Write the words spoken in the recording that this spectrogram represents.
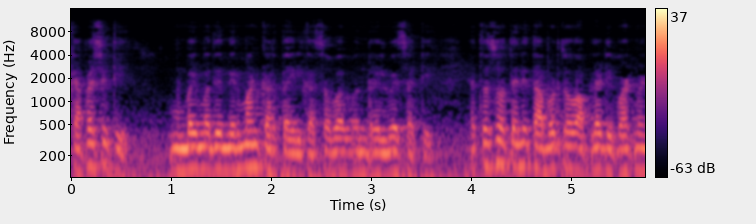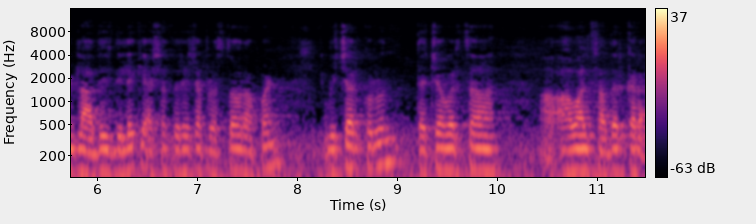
कॅपॅसिटी मुंबईमध्ये निर्माण करता येईल का सबर्बन रेल्वेसाठी? ह्याचा सुद्धा त्यांनी ताबडतोब आपल्या डिपार्टमेंटला आदेश दिले की अशा तऱ्हेच्या प्रस्तावावर आपण विचार करून त्याच्यावरचा अहवाल सादर करा.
